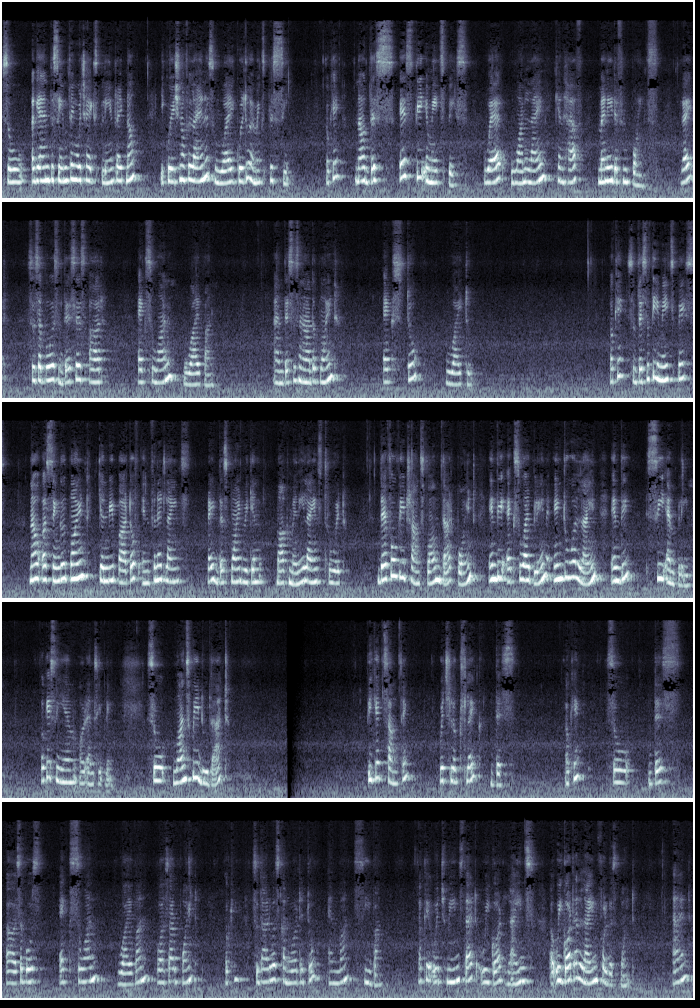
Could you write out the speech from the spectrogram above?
So again, the same thing which I explained right now. Equation of a line is y equal to mx plus c. Okay. Now this is the image space where one line can have many different points. right? So suppose this is our x1 y1 and this is another point x2 y2 okay so this is the image space. Now a single point can be part of infinite lines right? This point we can mark many lines through it therefore we transform that point in the xy plane into a line in the cm plane. Okay cm or nc plane. So once we do that we get something which looks like this. Okay? So this uh, suppose x1 y1 was our point. Okay? So that was converted to m1 c1 okay which means that we got lines uh, we got a line for this point. And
